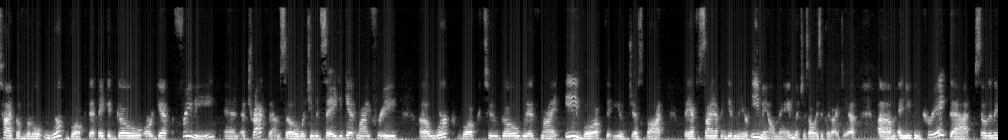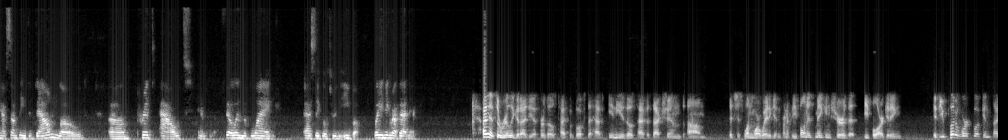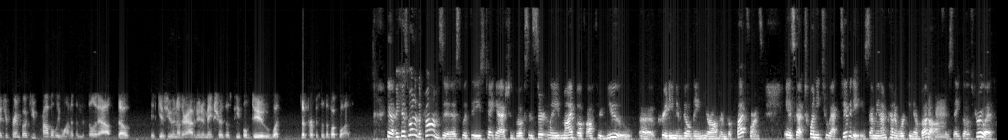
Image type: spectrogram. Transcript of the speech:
type of little workbook that they could go or get freebie and attract them. So what you would say to get my free uh, workbook to go with my ebook that you've just bought, they have to sign up and give me your email name, which is always a good idea. Um, and you can create that so then they have something to download, um, print out, and fill in the blank as they go through the ebook. What do you think about that, Nick? I think it's a really good idea for those type of books to have any of those type of sections. Um, it's just one more way to get in front of people, and it's making sure that people are getting. If you put a workbook inside your print book, you probably wanted them to fill it out, so it gives you another avenue to make sure those people do what the purpose of the book was. Yeah, because one of the problems is with these take action books, and certainly my book, Author You, uh, creating and building your author and book platforms, it's got 22 activities. I mean, I'm kind of working their butt off mm-hmm. as they go through it.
